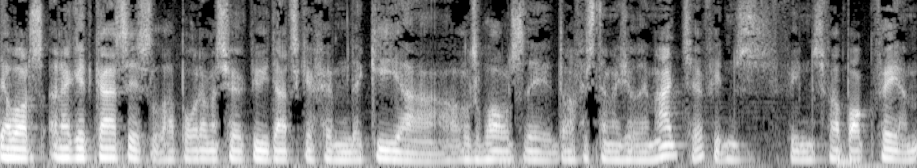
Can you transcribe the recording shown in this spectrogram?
Llavors, en aquest cas és la programació d'activitats que fem d'aquí als vols de, de la Festa Major de maig, eh? fins, fins fa poc fèiem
